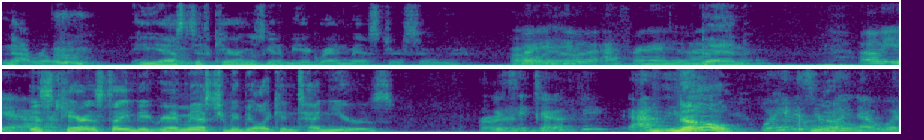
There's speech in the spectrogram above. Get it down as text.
not really. He asked if Karen was going to be a grandmaster soon. Oh, Wait, yeah. who? I forgot who asked Ben. Oh yeah. Is Karen studying to be a grandmaster maybe like in 10 years? Was he joking? I don't think No. Well, he doesn't really know what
